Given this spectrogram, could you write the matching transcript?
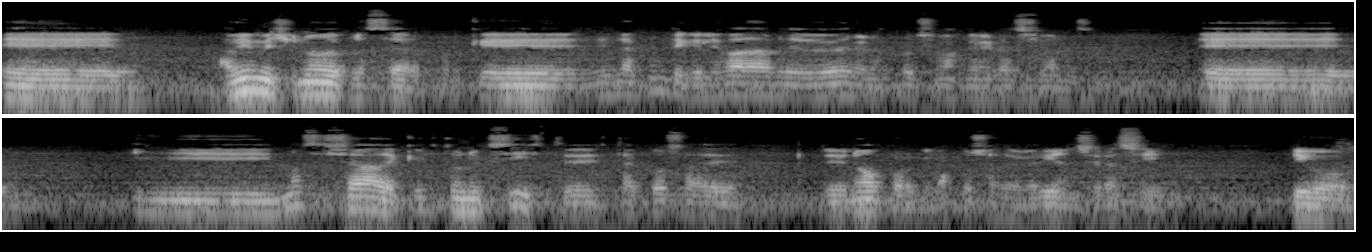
eh, a mí me llenó de placer, porque es la gente que les va a dar de beber a las próximas generaciones. Eh, y más allá de que esto no existe, esta cosa de, de no, porque las cosas deberían ser así. Digo,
